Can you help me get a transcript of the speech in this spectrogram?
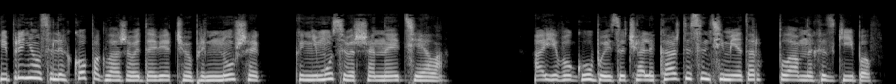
и принялся легко поглаживать доверчиво прильнувшее к нему совершенное тело. А его губы изучали каждый сантиметр плавных изгибов.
